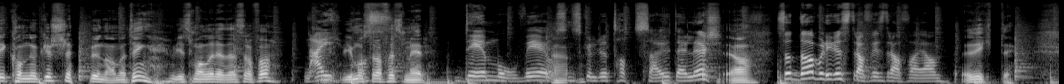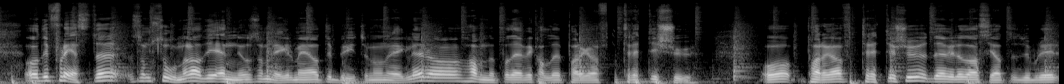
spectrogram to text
vi kan jo ikke slippe unna med ting, vi som allerede er straffa. Nei. Vi må straffes mer. Det må vi. Åssen skulle det tatt seg ut ellers? Ja, Så da blir det straff i straffa, Jan. riktig. Og de fleste som soner, da, de ender jo som regel med at de bryter noen regler og havner på det vi kaller paragraf 37. Og paragraf 37, det vil jo da si at du blir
